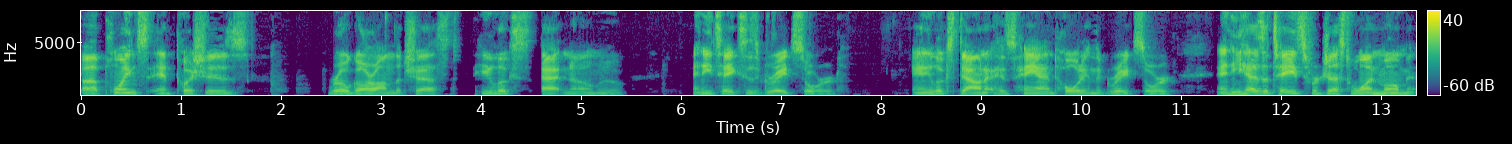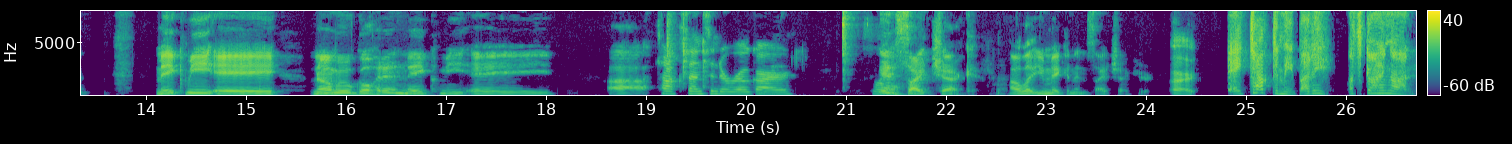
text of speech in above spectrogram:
uh, points and pushes Rogar on the chest, he looks at Nomu and he takes his great sword and he looks down at his hand holding the great sword and he hesitates for just one moment. Make me a Nomu, go ahead and make me a uh, Talk sense into Rogar. roll. insight check. I'll let you make an insight check here. All right. Hey, talk to me, buddy. What's going on?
